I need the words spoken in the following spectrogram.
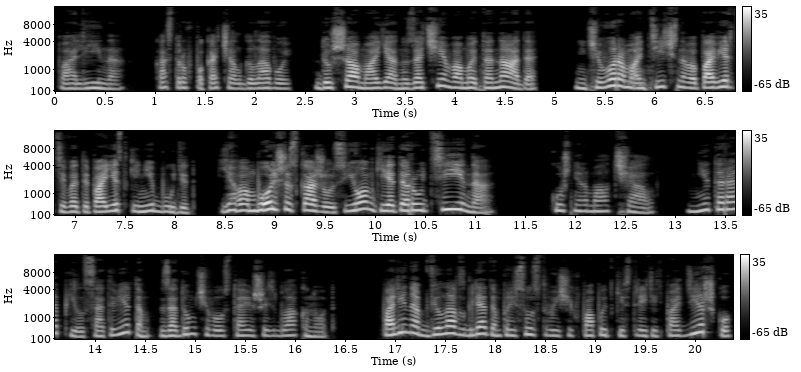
«Полина!» — Костров покачал головой. «Душа моя, ну зачем вам это надо? Ничего романтичного, поверьте, в этой поездке не будет. Я вам больше скажу, съемки — это рутина. Кушнер молчал, не торопил с ответом, задумчиво уставившись в блокнот. Полина обвела взглядом присутствующих в попытке встретить поддержку,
